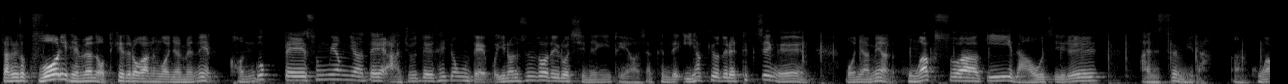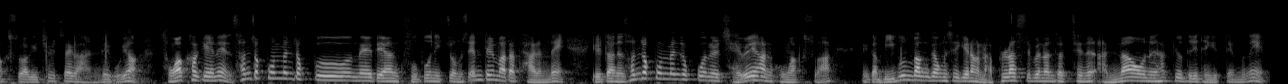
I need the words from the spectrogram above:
자, 그래서 9월이 되면 어떻게 들어가는 거냐면은 건국대, 숙명여대, 아주대, 세종대 뭐 이런 순서대로 진행이 돼요. 자, 근데 이 학교들의 특징은 뭐냐면 공학 수학이 나오지를 않습니다. 아, 공학 수학이 출제가 안 되고요. 정확하게는 선적분 면적분에 대한 구분이 좀 쌤들마다 다른데 일단은 선적분 면적분을 제외한 공학 수학 그러니까 미분 방정식이랑 라플라스 변환 자체는 안 나오는 학교들이 되기 때문에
